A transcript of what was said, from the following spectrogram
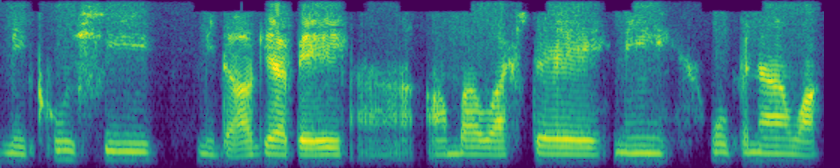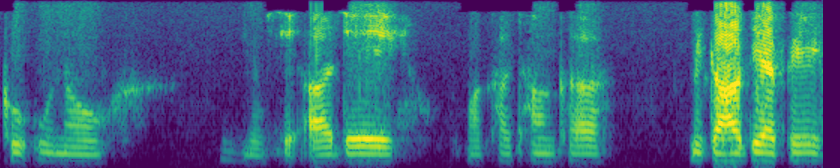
Mikushi, midagya be uh, amba waste ni upana waku uno se ade wakatanka midagya be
